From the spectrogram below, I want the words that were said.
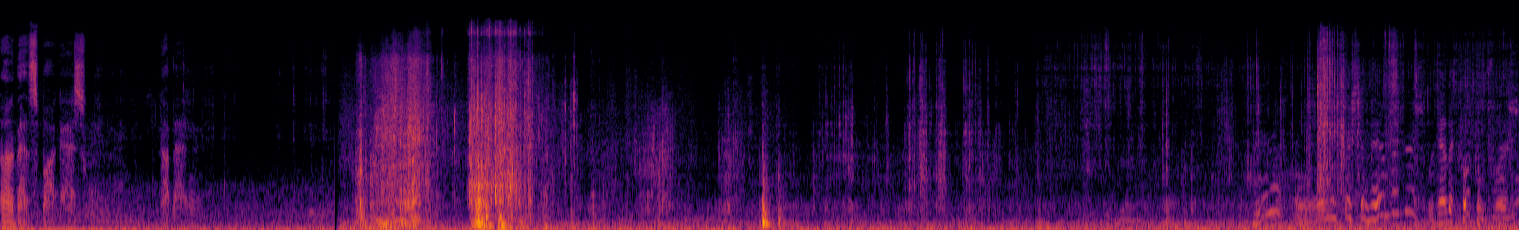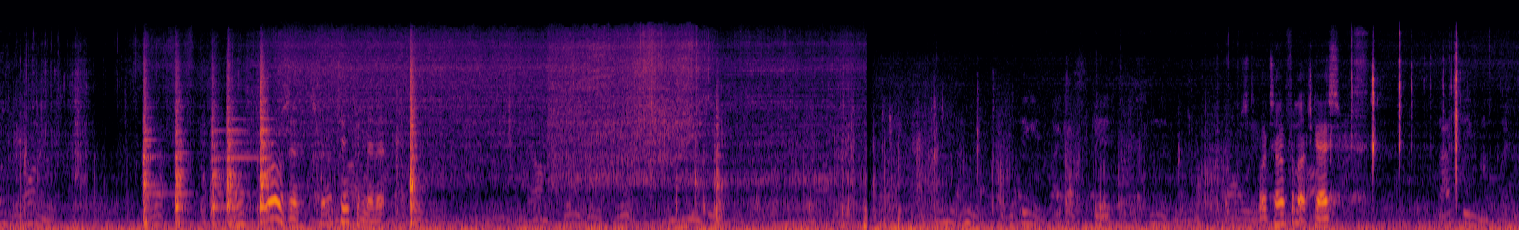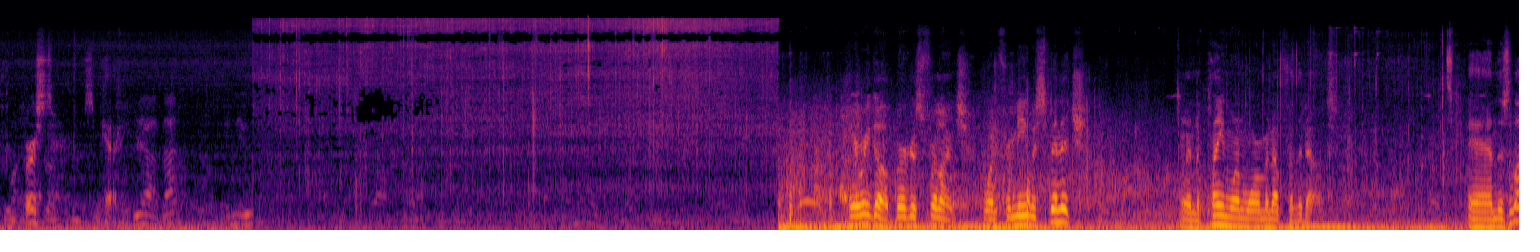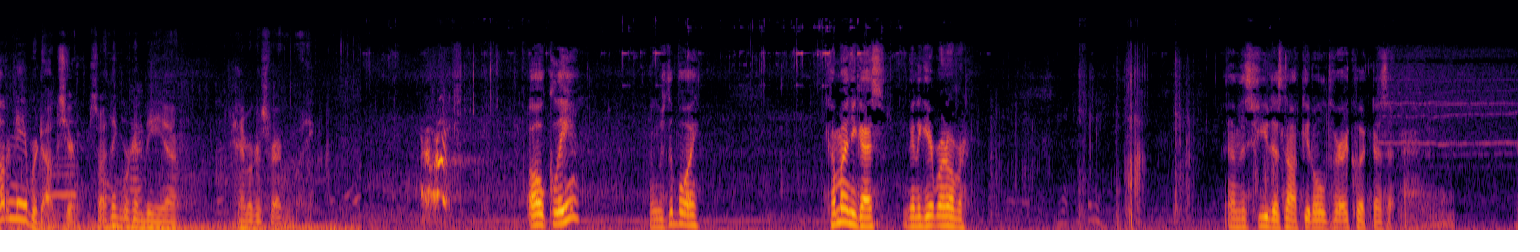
Not a bad spot, guys. Not bad. for some hamburgers? We gotta cook them first. They're frozen. It's gonna take a minute. What time for lunch, guys? First, some caffeine. Here we go, burgers for lunch. One for me with spinach, and the plain one warming up for the dogs. And there's a lot of neighbor dogs here, so I think we're going to be uh, hamburgers for everybody. Oakley, who's the boy? Come on, you guys. I'm going to get run over. And this view does not get old very quick, does it?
